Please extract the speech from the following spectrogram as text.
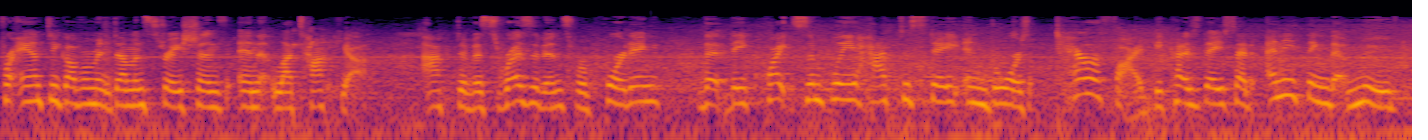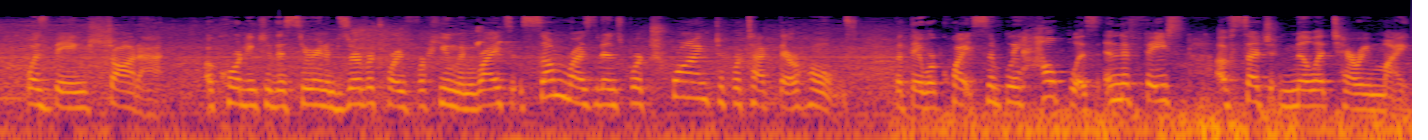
for anti-government demonstrations in Latakia activist residents reporting that they quite simply had to stay indoors, terrified because they said anything that moved was being shot at. According to the Syrian Observatory for Human Rights, some residents were trying to protect their homes, but they were quite simply helpless in the face of such military might.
